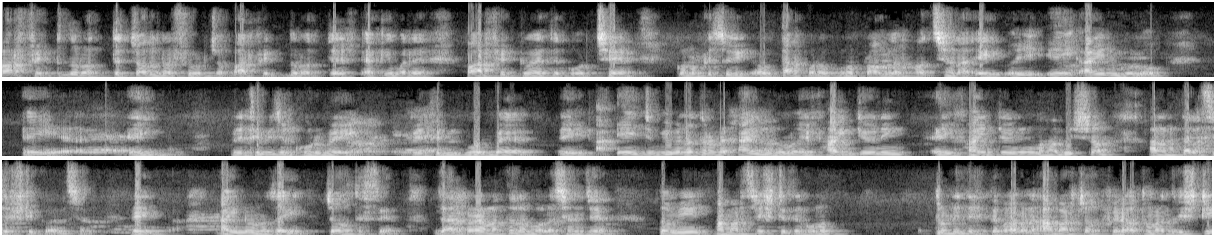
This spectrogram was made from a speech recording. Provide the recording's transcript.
পারফেক্ট দূরত্বে, চন্দ্র, সূর্য পারফেক্ট দূরত্বে, একেবারে পারফেক্ট ওয়েতে ঘুরছে, কোনো কিছুই তারপরেও কোনো প্রবলেম হচ্ছে না। এই, ওই, এই আইনগুলো, এই এই পৃথিবী যে ঘুরবে পৃথিবী ঘুরবে, এই এই যে বিভিন্ন ধরনের আইনগুলো, এই ফাইন টিউনিং এই ফাইন টিউনিং মহাবিশ্ব আল্লাহ তাআলা সৃষ্টি করেছেন। এই আইন অনুযায়ী চলতেছে। যার ফলে আল্লাহ তাআলা বলেছেন যে, তুমি আমার সৃষ্টিতে কোনো ত্রুটি দেখতে পাবে না আবার চোখ ফেরাও, তোমার দৃষ্টি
